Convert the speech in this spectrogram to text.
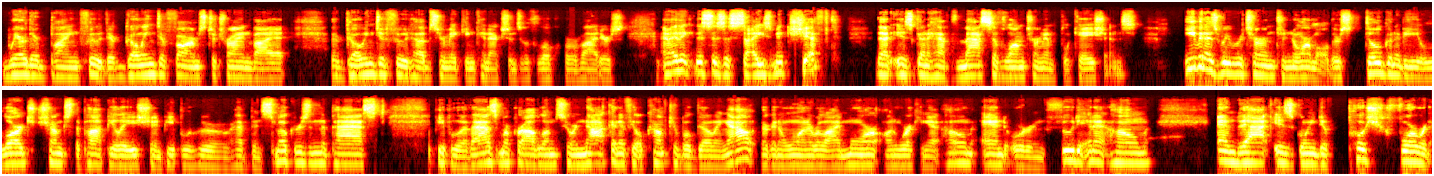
where they're buying food. They're going to farms to try and buy it. They're going to food hubs who are making connections with local providers. And I think this is a seismic shift that is going to have massive long term implications. Even as we return to normal, there's still going to be large chunks of the population, people who have been smokers in the past, people who have asthma problems, who are not going to feel comfortable going out. They're going to want to rely more on working at home and ordering food in at home. And that is going to push forward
